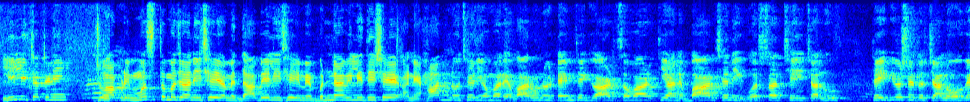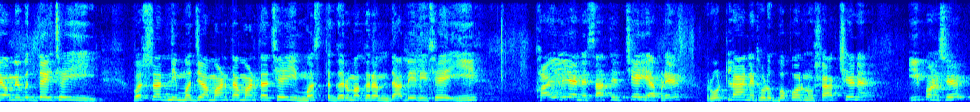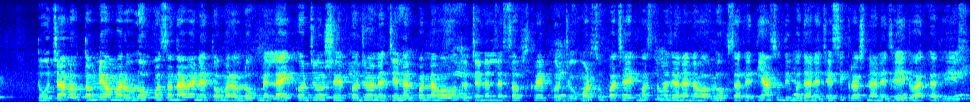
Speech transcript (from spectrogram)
લીલી ચટણી. જો આપણે મસ્ત મજાની છે, અમે દાબેલી છે એ મેં બનાવી લીધી છે અને હાનનો છે ને અમારે વારોનો ટાઈમ થઈ ગયો, આઠ સવાર થયા અને બાર છે ને એ વરસાદ છે એ ચાલુ થઈ ગયો છે, તો ચાલો હવે અમે બધાય છે એ વરસાદની મજા માણતા માણતા છે એ મસ્ત ગરમા ગરમ દાબેલી છે એ ખાઈ લઈએ અને સાથે જ છે એ આપણે રોટલા અને થોડુંક બપોરનું શાક છે ને એ પણ છે. તો ચાલો, તમને અમારો વ્લોગ પસંદ આવે ને તો અમારા વ્લોગને લાઇક કરજો શેર કરજો અને ચેનલ પર નવા હો તો ચેનલને સબસ્ક્રાઈબ કરજો. મળશું પાછા એક મસ્ત મજાના નવા વ્લોગ સાથે. ત્યાં સુધી બધાને જય શ્રી કૃષ્ણ અને જય દ્વારકાધીશ.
